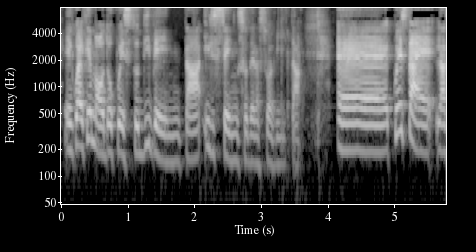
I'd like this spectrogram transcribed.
E in qualche modo questo diventa il senso della sua vita. Eh, questa è la,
